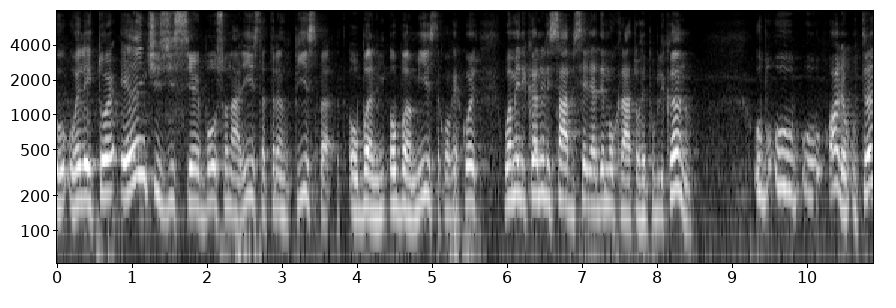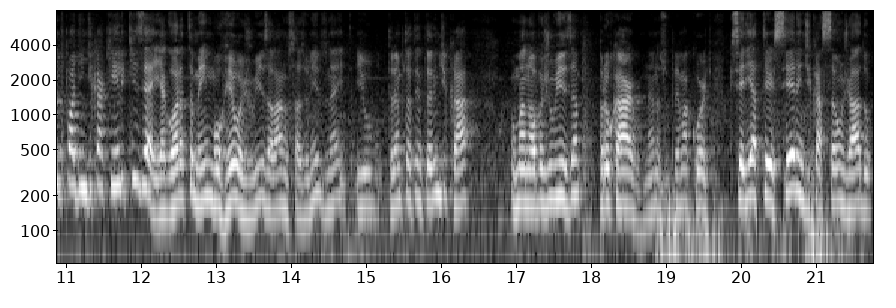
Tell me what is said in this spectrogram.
o, o eleitor, antes de ser bolsonarista, trumpista, obamista, qualquer coisa, o americano ele sabe se ele é democrata ou republicano. O, o, o, olha, o Trump pode indicar quem ele quiser. E agora também morreu a juíza lá nos Estados Unidos, né? E, e o Trump está tentando indicar uma nova juíza para o cargo, né, na Suprema Corte, que seria a terceira indicação já do,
